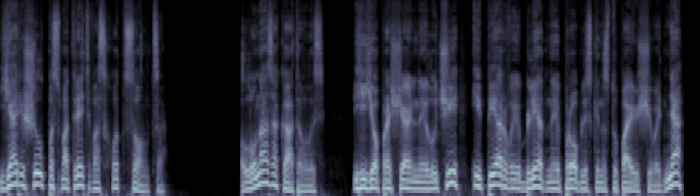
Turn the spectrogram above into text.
я решил посмотреть восход солнца. Луна закатывалась. Ее прощальные лучи и первые бледные проблески наступающего дня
